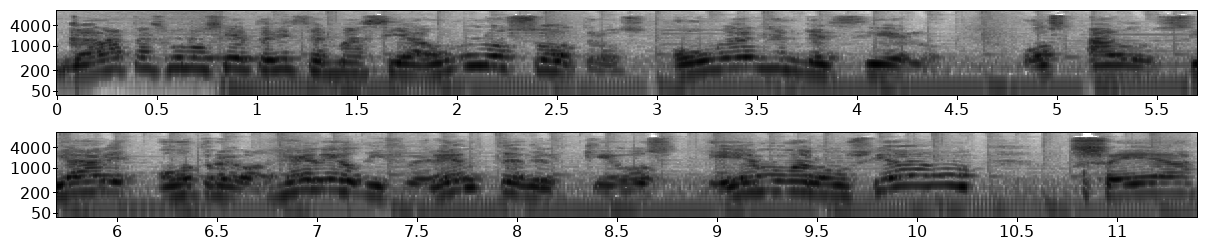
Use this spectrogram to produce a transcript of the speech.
Gálatas 1.7 dice, mas si aún nosotros o un ángel del cielo os anunciare otro evangelio diferente del que os hemos anunciado, sea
